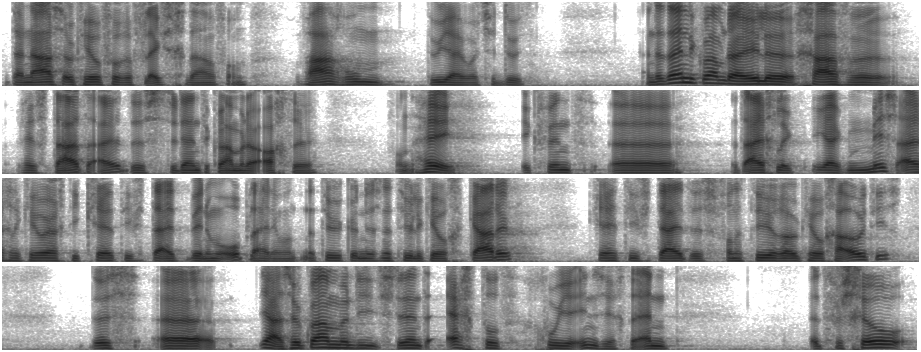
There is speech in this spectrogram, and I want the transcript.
daarnaast ook heel veel reflectie gedaan van waarom doe jij wat je doet? En uiteindelijk kwamen daar hele gave resultaten uit. Dus studenten kwamen erachter van hey, ik vind uh, het eigenlijk, ja, ik mis eigenlijk heel erg die creativiteit binnen mijn opleiding. Want natuurkunde is natuurlijk heel gekaderd. Creativiteit is van nature ook heel chaotisch. Dus uh, ja, zo kwamen die studenten echt tot goede inzichten. En het verschil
